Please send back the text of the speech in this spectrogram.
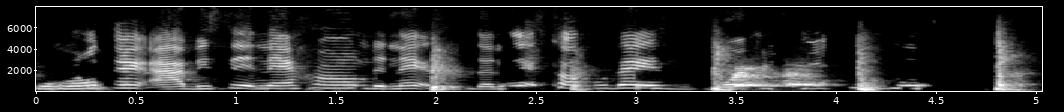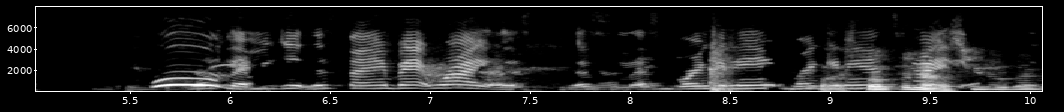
One thing, I be sitting at home the next the next couple days working on my. Woo, let me get this thing back right. Let's let's, let's bring it in, bring it That's in. something tight, else, you know that?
